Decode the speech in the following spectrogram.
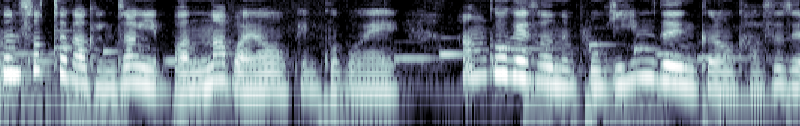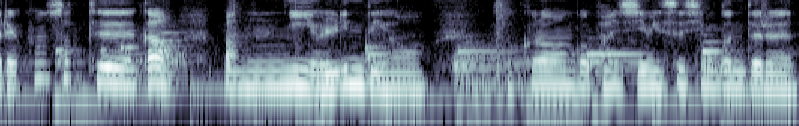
콘서트가 굉장히 많나 봐요. 밴쿠버에. 한국에서는 보기 힘든 그런 가수들의 콘서트가 많이 열린대요. 그래서 그런 거 관심 있으신 분들은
